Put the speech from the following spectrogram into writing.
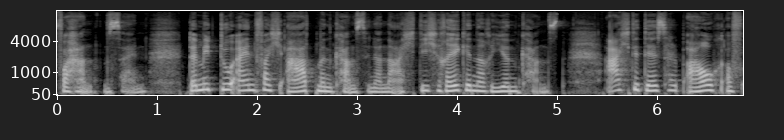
vorhanden sein, damit du einfach atmen kannst in der Nacht, dich regenerieren kannst. Achte deshalb auch auf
